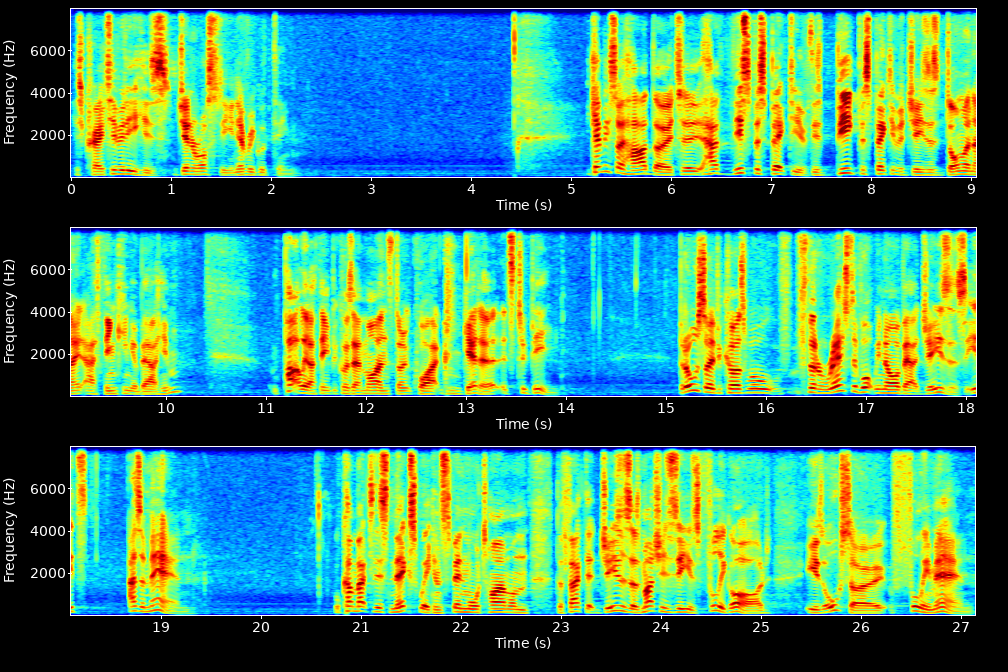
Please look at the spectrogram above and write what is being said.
His creativity, His generosity in every good thing. It can be so hard, though, to have this perspective, this big perspective of Jesus, dominate our thinking about Him. Partly, I think, because our minds don't quite get it, it's too big. But also because, well, for the rest of what we know about Jesus, it's as a man. We'll come back to this next week and spend more time on the fact that Jesus, as much as he is fully God, is also fully man,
